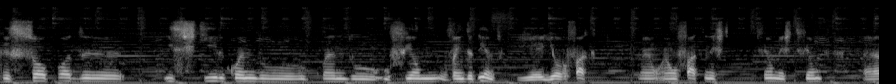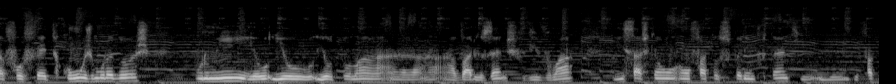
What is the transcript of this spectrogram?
que só pode existir quando, quando o filme vem de dentro. E, é, e é, um facto, é um, é um facto neste filme. Este filme uh, foi feito com os moradores. Por mim, eu estou eu, eu lá uh, há vários anos, vivo lá, e isso acho que é um, é um fator super importante. E, e, o facto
